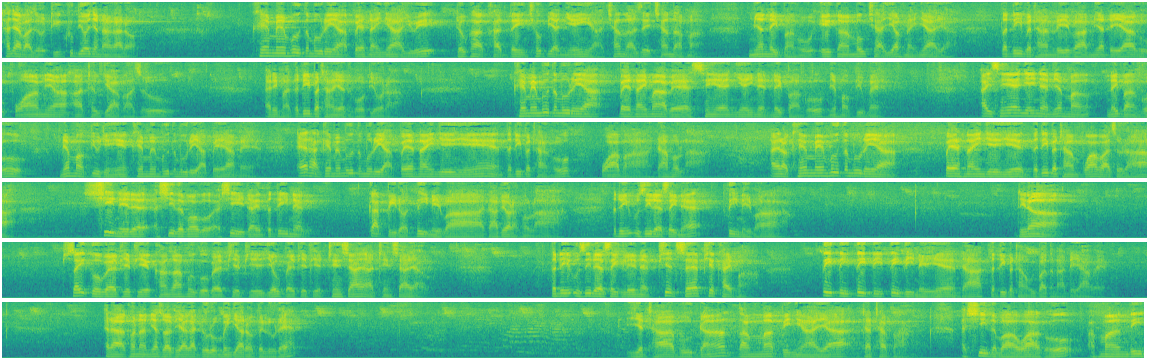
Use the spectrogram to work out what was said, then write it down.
ထားကြပါစို့ဒီခုပြောချင်တာကတော့ခင်မင်မှုသမှုရိယပယ်နိုင်ကြ၍ဒုက္ခခတ်သိမ်းချုပ်ပြငြိမ်းရာချမ်းသာစေချမ်းသာမှမြတ်နိဗ္ဗာန်ကိုဧကံမုတ်ချရောက်နိုင်ကြရာ တတိပဋ္ဌာန်၄ပါးမြတ်တရားကို ပွားများအားထုတ်ကြပါစို့အဲ့ဒီမှာတတိပဋ္ဌာန်ရဲ့သဘောပြောတာခင်မင်မှုသမှုရိယပယ်နိုင်မှပဲဆင်းရဲငြိမ်းတဲ့နိဗ္ဗာန်ကို မျက်မှောက်ပြုမယ်အဲ့ဆင်းရဲငြိမ်းတဲ့မျက်မှောက်နိဗ္ဗာန်ကို မျက်မှောက်ပြုခြင်းရင်ခင်မင်မှုသမှုရိယပယ်ရမယ်အဲ့ဒါခင်မင်မှုသမှုရိယပယ်နိုင်ခြင်းရင်တတိပဋ္ဌာန်ကိုပွားပါဒါမဟုတ်လား အဲ့တော့ခင်မင်မှုသမှုရိယပယ်နိုင်ခြင်းရင်တတိပဋ္ဌာန်ပွားပါဆိုတာရှိနေတဲ့အရှိသဘောကို အရှိတိုင်းတတိနဲ့ကပ်ပြီးတော့သိနေပါဒါပြောတာမဟုတ်လားတတိဥစည်းတဲ့စိတ်နဲ့သိနေပါဒီတော့စိတ်ကိုပဲဖြစ်ဖြစ်ခံစားမှုကိုပဲဖြစ်ဖြစ်ရုပ်ပဲဖြစ်ဖြစ်ထင်ရှားရထင်ရှားရ တတိဥစည်းတဲ့စိတ်ကလေးနဲ့ဖြစ်ဆဲဖြစ်ခိုက်မှာသိသိသိသိသိသိနေရဲ့ဒါတတိပဋ္ဌာန်ဝိပဿနာတရားပဲအဲ့ဒါခေါဏမြတ်စွာဘုရားကဒိုရိုမိန်ကြတော့ဘယ်လိုလဲယထာဘူတံသမ္မပညာယဓထဗံအရှိတဘာဝကို အမှန်သိ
